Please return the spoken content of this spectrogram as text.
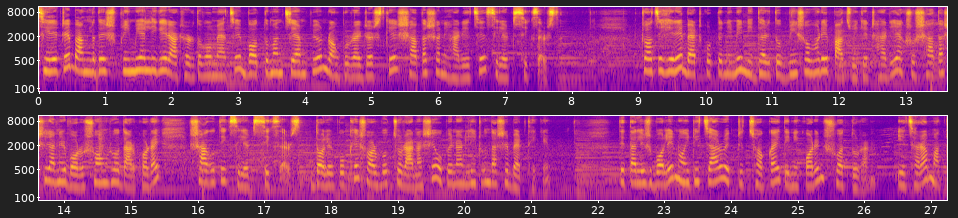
সিলেটে বাংলাদেশ প্রিমিয়ার লিগের আঠারোতম ম্যাচে বর্তমান চ্যাম্পিয়ন রংপুর রাইডার্সকে সাতাশ রানে হারিয়েছে সিলেট সিক্সার্স। টসে হেরে ব্যাট করতে নেমে নির্ধারিত বিশ ওভারে পাঁচ উইকেট হারিয়ে একশো সাতাশি রানের বড় সংগ্রহ দাঁড় করায় স্বাগতিক সিলেট সিক্সার্স। দলের পক্ষে সর্বোচ্চ রান আসে ওপেনার লিটন দাসের ব্যাট থেকে। তেতাল্লিশ বলে, নয়টি চার ও একটি ছক্কায় তিনি করেন চুয়াত্তর রান। এছাড়া মাত্র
